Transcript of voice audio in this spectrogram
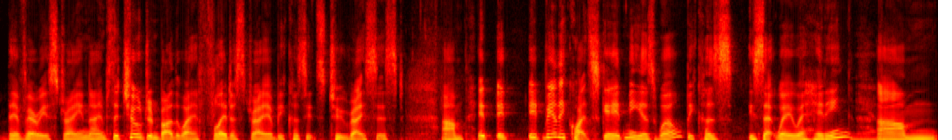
they're very Australian names. The children, by the way, have fled Australia because it's too racist. Um, it, it, it really quite scared me as well because is that where we're heading? Um,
